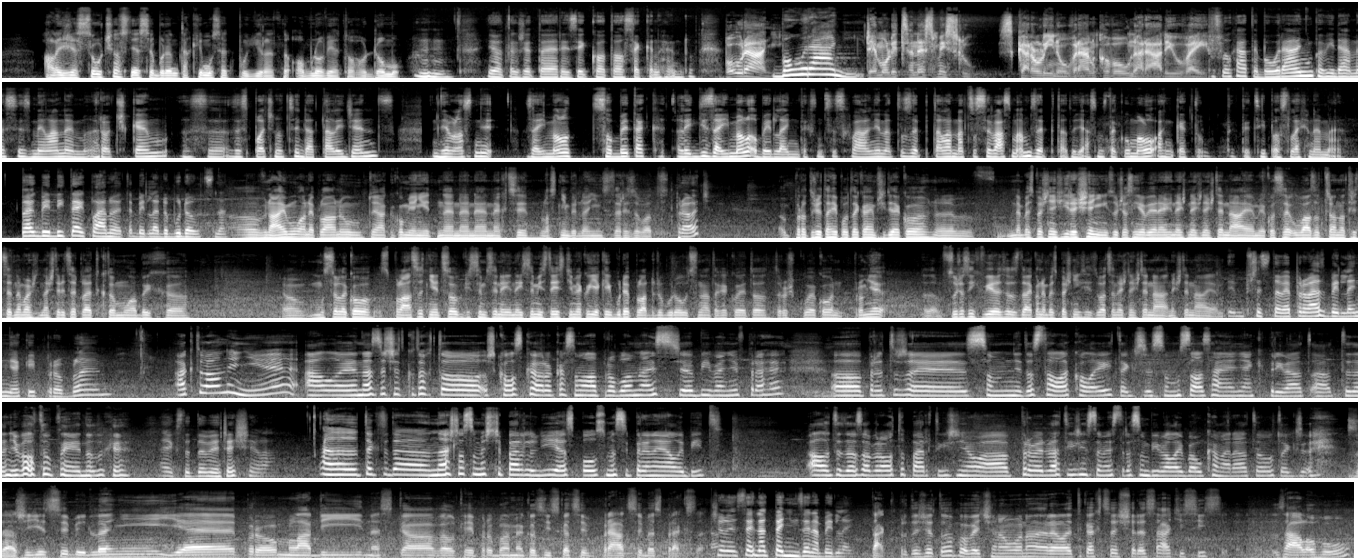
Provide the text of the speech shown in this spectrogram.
ale že současně se budeme taky muset podílet na obnově toho domu. Mm-hmm. Jo, takže to je riziko toho second handu. Bourání. Bourání. Demolice nesmyslů s Karolínou Vránkovou na rádiu Wave. Posloucháte Bourání, povídáme si s Milanem Ročkem z, ze společnosti Dataligence. Mě vlastně zajímalo, co by tak lidi zajímalo o bydlení, tak jsem se schválně na to zeptala, na co se vás mám zeptat. Udělala jsem s takovou malou anketu, tak teď si ji poslechneme. Jak bydlíte, jak plánujete bydlet do budoucna? V nájmu a neplánuju to nějak jako měnit, ne, ne, ne, nechci vlastní bydlení zařizovat. Proč? protože ta hypotéka mi přijde jako eh, nebezpečnější řešení v současné době než, než, než, než ten nájem. Jako se uvázat třeba na 30 nebo na 40 let k tomu, abych eh, musel jako splácet něco, když jsem si nej, nejsem jistý s tím, jako, jaký bude plat do budoucna, tak jako je to trošku jako pro mě eh, v současné chvíli se zdá jako nebezpečnější situace než, než, ten, než ten nájem. Představuje pro vás bydlení nějaký problém? Aktuálne nie, ale na začiatku tohto školského roka som mala problém nájsť bývanie v Prahe, uh, pretože som nedostala kolej, takže som musela zháňať nejaký privát a teda nebolo to úplne jednoduché. A jak ste to vyřešila? Uh, tak teda našla som ešte pár ľudí a spolu sme si prenajali byt. ale teda zabralo to pár týždňov a prvé dva týždně semestra jsem bývala iba u kamarátov, takže... Zařídit si bydlení je pro mladý dneska velký problém, jako získat si práci bez praxe. Čili sehnat peníze na bydlení. Tak, protože to povětšinou ona realitka chce 60 tisíc zálohu,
